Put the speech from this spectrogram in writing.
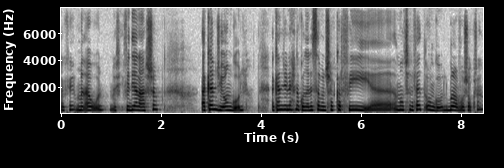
okay؟ من الأول. ماشي. في الدقيقة العشرة أكانجي own goal اكانجي اللي إحنا كنا لسه بنشكر فيه آه، الماتش اللي فات own goal. برافو شكرا.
